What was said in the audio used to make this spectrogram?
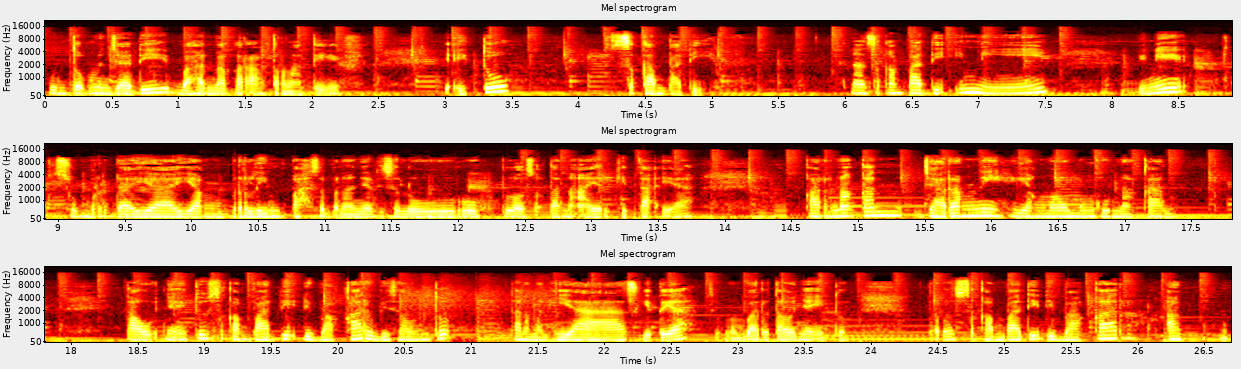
untuk menjadi bahan bakar alternatif, yaitu sekam padi. Nah, sekam padi ini ini sumber daya yang berlimpah sebenarnya di seluruh pelosok tanah air kita ya. Karena kan jarang nih yang mau menggunakan. Taunya itu sekam padi dibakar bisa untuk tanaman hias gitu ya. Cuma baru taunya itu terus sekam padi dibakar abu,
